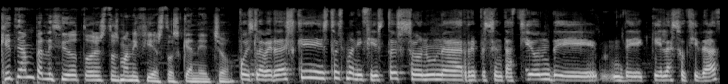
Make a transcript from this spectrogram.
¿Qué te han parecido todos estos manifiestos que han hecho? Pues la verdad es que estos manifiestos son una representación de, de que la sociedad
